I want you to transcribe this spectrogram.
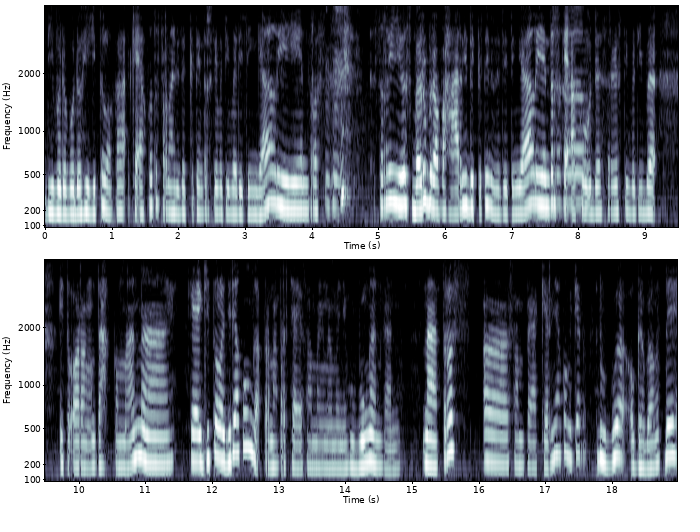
dibodoh-bodohi gitu loh kak. Kayak aku tuh pernah dideketin terus tiba-tiba ditinggalin terus serius baru berapa hari deketin udah ditinggalin. Terus kayak aku udah serius tiba-tiba itu orang entah ke mana kayak gitu loh. Jadi aku nggak pernah percaya sama yang namanya hubungan kan. Nah terus uh, sampai akhirnya aku mikir aduh gue ogah banget deh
